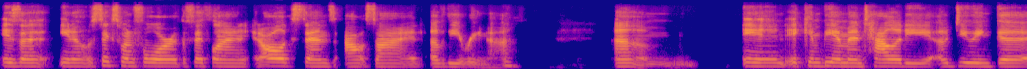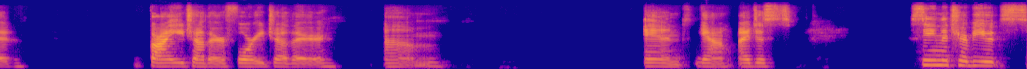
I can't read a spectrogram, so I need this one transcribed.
is that you know 614 the fifth line it all extends outside of the arena. Um, and it can be a mentality of doing good by each other for each other. Um, and yeah i just seeing the tributes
